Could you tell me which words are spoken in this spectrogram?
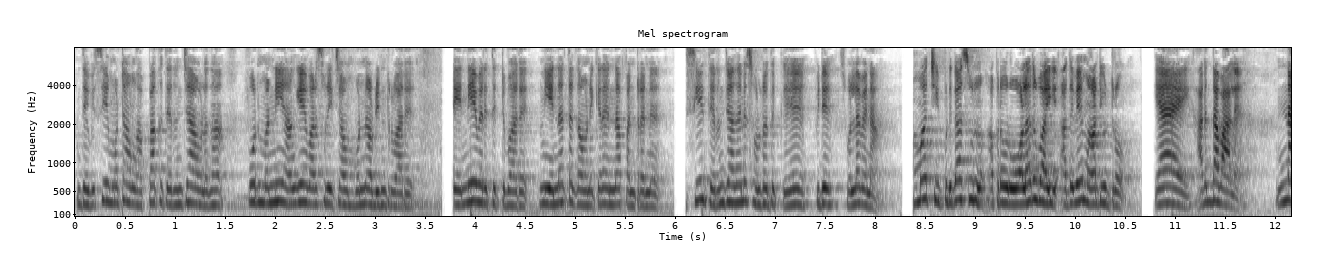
இந்த விஷயம் மட்டும் அவங்க அப்பாவுக்கு தெரிஞ்சா அவ்வளோதான் ஃபோன் பண்ணி அங்கேயே வர சொல்லிச்சு அவன் பொண்ணு அப்படின்றவாரு. என்னையே வேறு திட்டுவாரு. நீ என்னத்த கவனிக்கிற என்ன பண்றேன்னு. விஷயம் தெரிஞ்சாதானே சொல்றதுக்கு. விடு சொல்ல வேணாம். அம்மாச்சி இப்படிதான் சொல்லும். அப்புறம் ஒரு உளறுவாய் அதுவே மாட்டி விட்டுரும். ஏய் அருந்தவாள என்ன?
